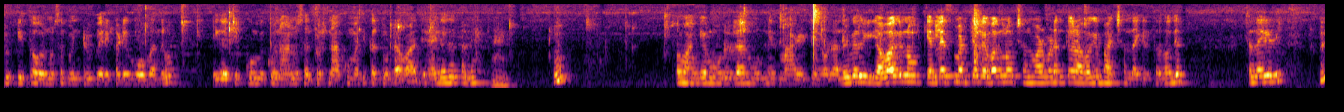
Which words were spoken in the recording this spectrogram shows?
ಚುಟ್ಟಿ ಇತ್ತು ಅವ್ರನ್ನೂ ಸ್ವಲ್ಪ ಇಂಟರ್ವ್ಯೂ ಬೇರೆ ಕಡೆಗೆ ಹೋಗಿ ಬಂದರು. ಈಗ ಚಿಕ್ಕು ಮಿಕ್ಕು ನಾನು ಸಂತೋಷ್ ನಾಲ್ಕು ಮಂದಿ ಕಲ್ತು ಊಟ ಮಾಡ್ತೀನಿ. ಹೆಂಗಾಗತ್ತಲ್ಲಿ ಹ್ಞೂ ಸೊ ಹಂಗೆ ಮೂಡಿಲ್ಲ ಮೂಡ್ನಿದ್ ಮಾಡಿಟ್ಟಿ ನೋಡ್ರಿ. ಅಂದ್ರೆ ಬೇರೆ ಯಾವಾಗ ನಾವು ಕೇರ್ಲೆಸ್ ಮಾಡ್ತೀವಲ್ಲ, ಯಾವಾಗ ನಾವು ಚಂದ ಮಾಡ್ಬೇಡ ಅಂತೀವಲ್ಲ ಅವಾಗೆ ಭಾಳ ಚಂದಾಗಿರ್ತದೆ ಹೌದೇ ಚೆನ್ನಾಗಿರಿ ಹ್ಞೂ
